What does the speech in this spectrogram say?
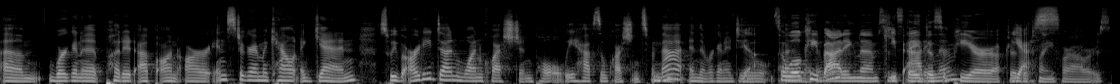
Um, we're gonna put it up on our Instagram account again. So we've already done one question poll. We have some questions from that, and then we're gonna do. Mm-hmm. yeah. So we'll keep one. adding them since Keep they adding them. disappear after Yes. the twenty four hours.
